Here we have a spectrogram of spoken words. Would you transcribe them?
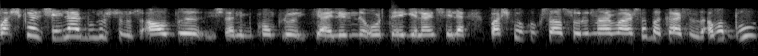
başka şeyler bulursunuz. Aldığı işte hani bu komplo hikayelerinde ortaya gelen şeyler başka hukuksal sorunlar varsa bakarsınız. Ama bu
